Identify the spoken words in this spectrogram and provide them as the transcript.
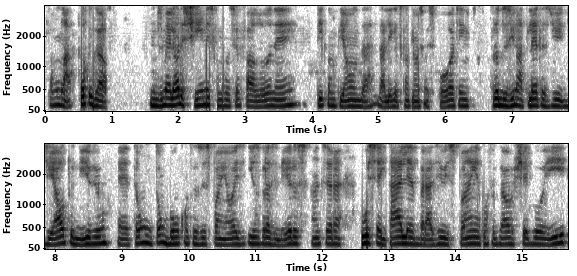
Então vamos lá, Portugal, um dos melhores times, como você falou, né? Bicampeão da, da Liga dos Campeões com o Sporting, produzindo atletas de, de alto nível, é, tão, tão bom quanto os espanhóis e os brasileiros. Antes era Rússia, Itália, Brasil, Espanha, Portugal chegou aí,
